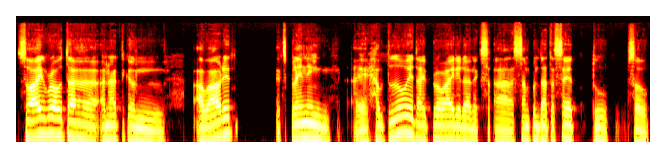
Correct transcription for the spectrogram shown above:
So I wrote uh, an article about it explaining uh, how to do it. I provided a ex- uh, sample data set to so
